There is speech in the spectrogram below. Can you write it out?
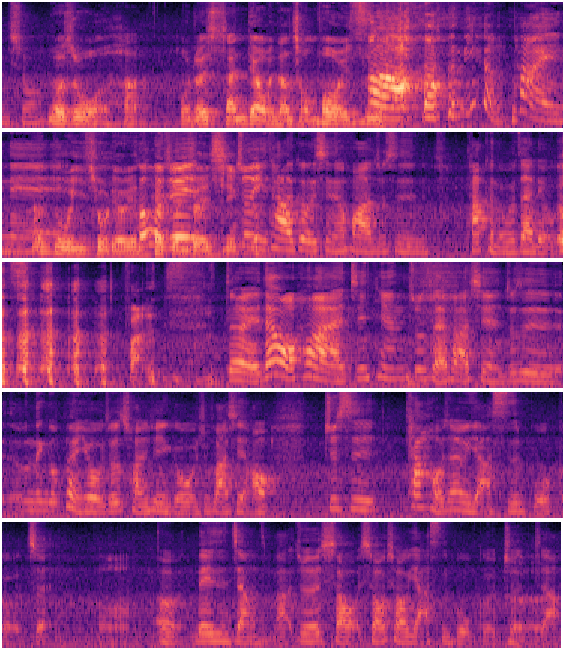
你说，如果是我哈，我就会删掉文章，重破一次。你很派呢，单独移除留言，太针对性。就以他的个性的话，就是他可能会再留一次，烦死。对，但我后来今天就才发现，就是那个朋友就传讯给我，就发现哦，就是他好像有雅斯伯格症。呃，类似这样子吧，就是小小小雅斯伯格症这样。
